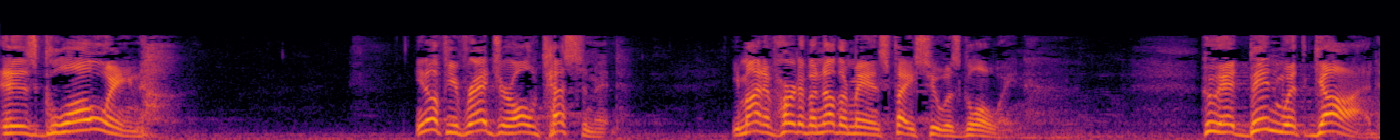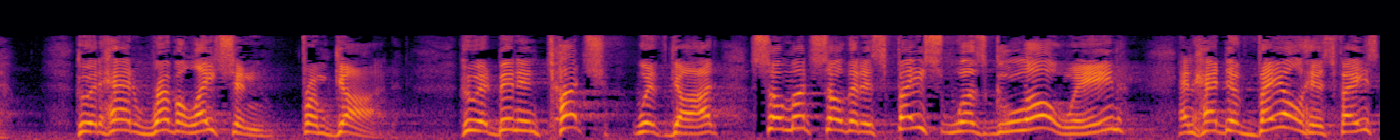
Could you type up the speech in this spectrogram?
is glowing. You know, if you've read your Old Testament, you might have heard of another man's face who was glowing, who had been with God, who had had revelation from God, who had been in touch with God, so much so that his face was glowing and had to veil his face.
